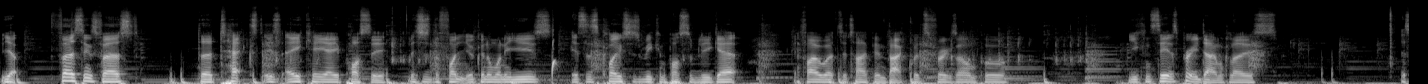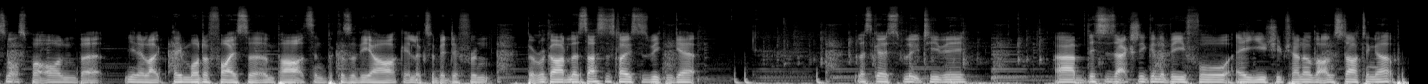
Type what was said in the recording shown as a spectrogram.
Yep. First things first, the text is aka Posse. This is the font you're going to want to use. It's as close as we can possibly get. If I were to type in Backwoods, for example, you can see it's pretty damn close it's not spot on, but you know, like they modify certain parts, and because of the arc, it looks a bit different. But regardless, that's as close as we can get. Let's go Sploot TV. Um, this is actually going to be for a YouTube channel that I'm starting up.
